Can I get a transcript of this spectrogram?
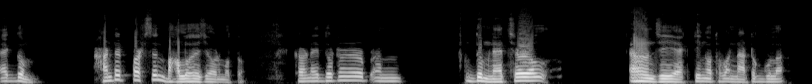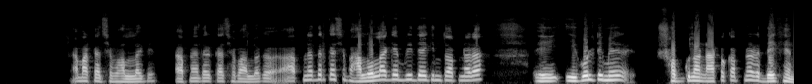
একদম হান্ড্রেড পার্সেন্ট ভালো হয়ে যাওয়ার মতো। কারণ এই ধরনের একদম ন্যাচারাল যে অ্যাক্টিং অথবা নাটকগুলা আমার কাছে ভালো লাগে, আপনাদের কাছে ভালো লাগে, আপনাদের কাছে ভালো লাগে বিধায় কিন্তু আপনারা এই ইগল টিমের সবগুলা নাটক আপনারা দেখেন।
